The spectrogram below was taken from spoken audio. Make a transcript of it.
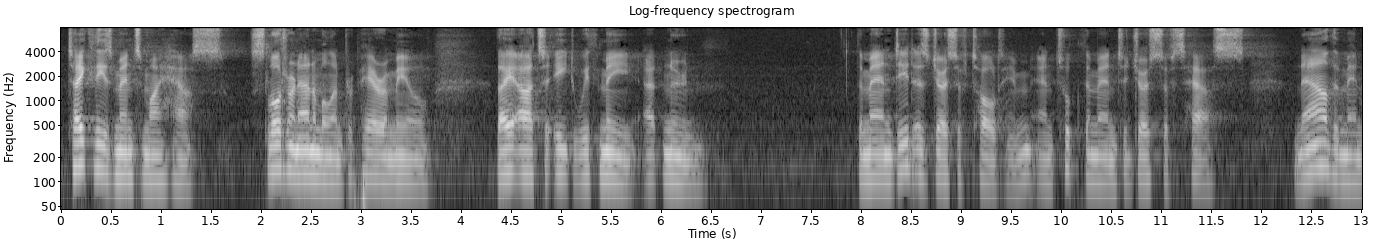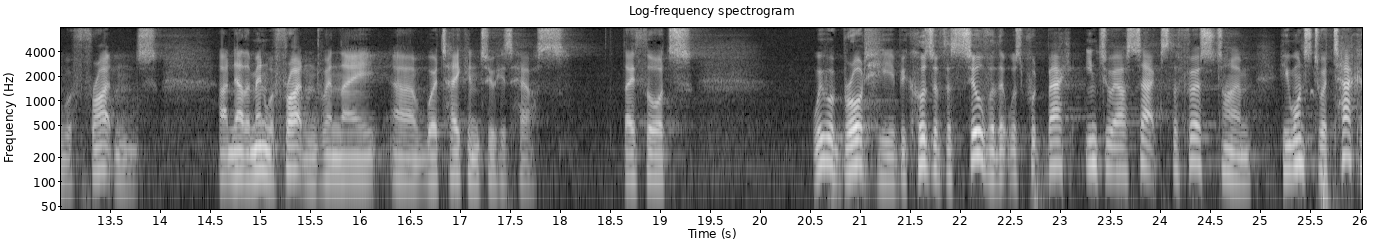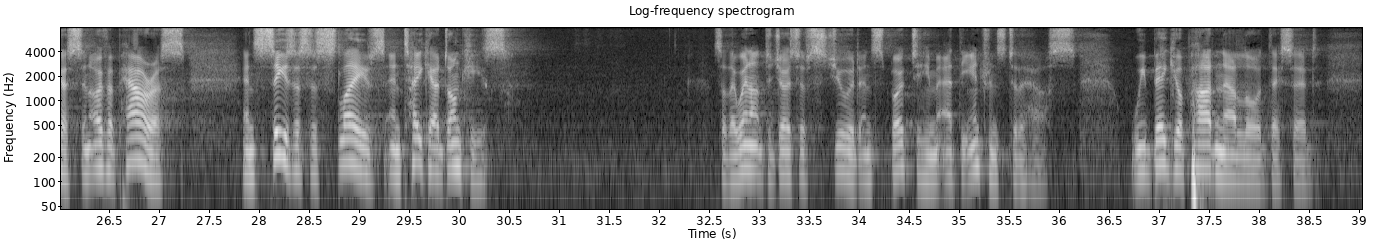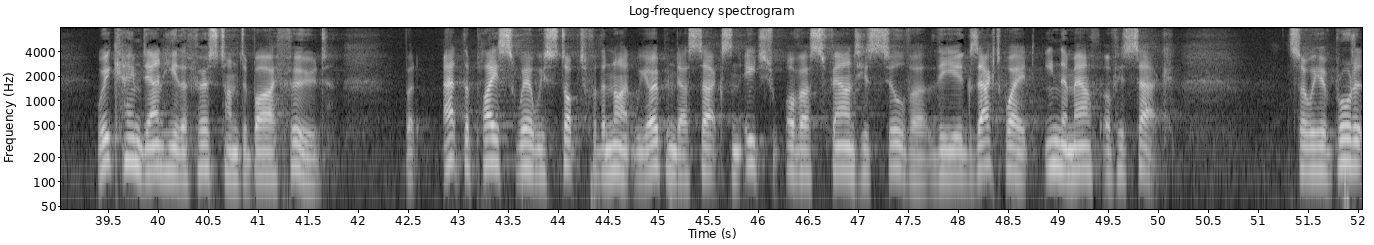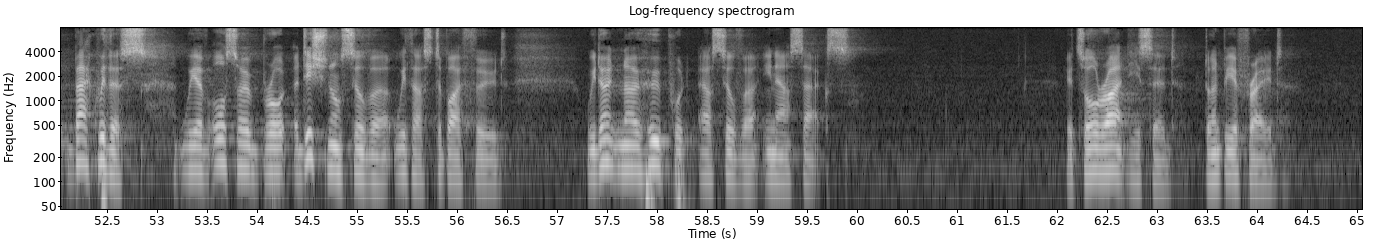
Take these men to my house, slaughter an animal, and prepare a meal. They are to eat with me at noon. The man did as Joseph told him and took the men to Joseph's house. Now the men were frightened. Uh, now the men were frightened when they uh, were taken to his house. They thought, We were brought here because of the silver that was put back into our sacks the first time. He wants to attack us and overpower us and seize us as slaves and take our donkeys. So they went up to Joseph's steward and spoke to him at the entrance to the house. We beg your pardon, our Lord, they said. We came down here the first time to buy food, but at the place where we stopped for the night, we opened our sacks, and each of us found his silver, the exact weight, in the mouth of his sack. So we have brought it back with us. We have also brought additional silver with us to buy food. We don't know who put our silver in our sacks. It's all right, he said. Don't be afraid.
